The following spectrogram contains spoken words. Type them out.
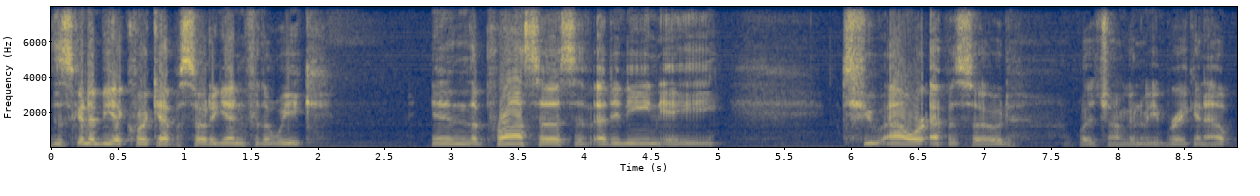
This is going to be a quick episode again for the week. In the process of editing a two hour episode, which I'm going to be breaking up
